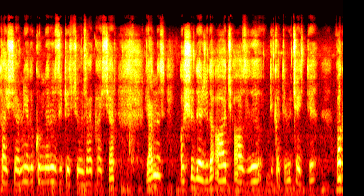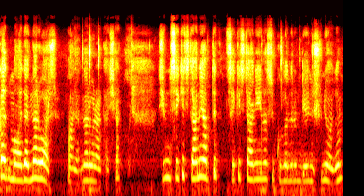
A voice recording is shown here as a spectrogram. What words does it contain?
taşlarını ya da kumları hızlı kesiyoruz arkadaşlar. Yalnız aşırı derecede ağaç azlığı dikkatimi çekti. Fakat madenler var. Madenler var arkadaşlar. Şimdi 8 tane yaptık. 8 taneyi nasıl kullanırım diye düşünüyordum.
